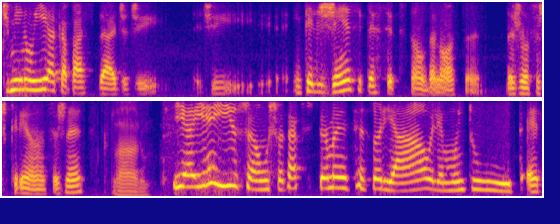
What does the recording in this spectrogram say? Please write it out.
diminuir a capacidade de, de inteligência e percepção da nossa, das nossas crianças, né? Claro. E aí é isso, é um espetáculo extremamente sensorial, ele é muito é,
